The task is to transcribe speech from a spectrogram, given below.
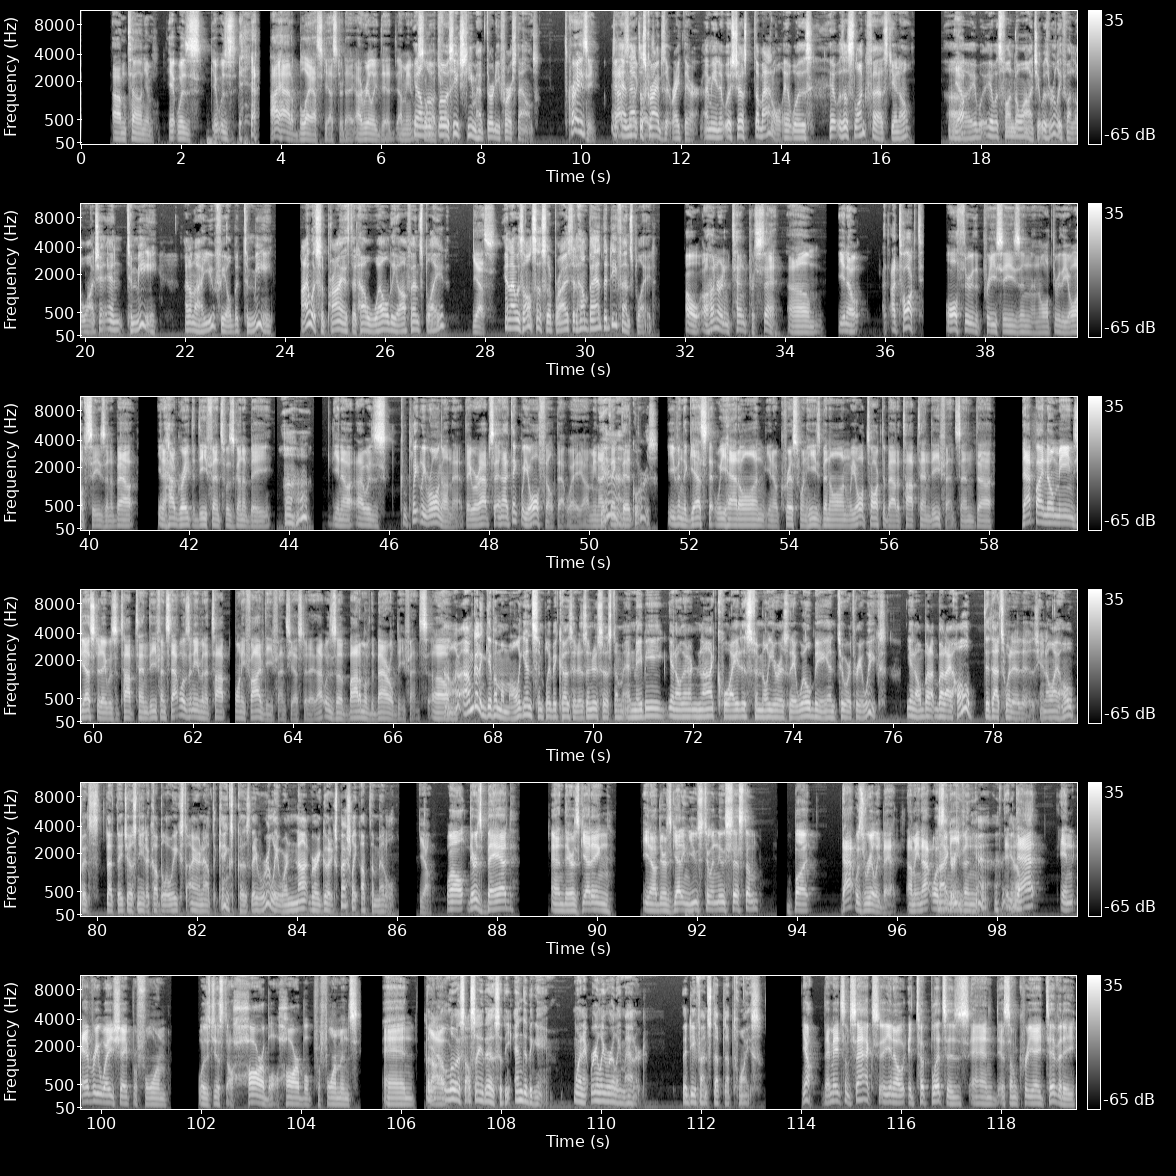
I'm telling you, it was it was. I had a blast yesterday. I really did. I mean, it you was know, so Louis, each team had 30 first downs. It's crazy. It's and that describes it right there. I mean, it was just a battle. It was it was a slugfest, you know. Uh, yep. it, it was fun to watch. It was really fun to watch. And, and to me, I don't know how you feel, but to me, I was surprised at how well the offense played. Yes. And I was also surprised at how bad the defense played. Oh, 110%. Um, you know, I, I talked all through the preseason and all through the offseason about, you know, how great the defense was going to be. Uh huh. You know, I was completely wrong on that. They were absent, and I think we all felt that way. I mean, I yeah, think that of course even the guests that we had on, you know, Chris, when he's been on, we all talked about a top 10 defense. And uh, that by no means yesterday was a top 10 defense. That wasn't even a top 25 defense yesterday. That was a bottom of the barrel defense. Um, I'm going to give them a mulligan simply because it is a new system. And maybe, you know, they're not quite as familiar as they will be in two or three weeks. You know, but but I hope that that's what it is. You know, I hope it's that they just need a couple of weeks to iron out the kinks because they really were not very good, especially up the middle. Yeah. Well, there's bad and there's getting, you know, there's getting used to a new system, but that was really bad. I mean, that wasn't even yeah, you know. that in every way, shape, or form was just a horrible, horrible performance. And but know, Louis, I'll say this: at the end of the game, when it really, really mattered, the defense stepped up twice. Yeah, they made some sacks. Uh, you know, it took blitzes and uh, some creativity,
